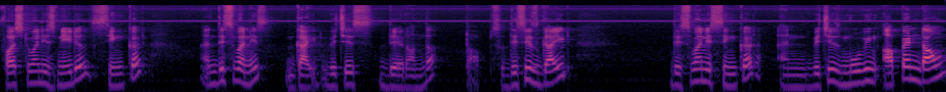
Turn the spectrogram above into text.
first one is needle, sinker and this one is guide which is there on the top. So, this is guide, this one is sinker and which is moving up and down,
